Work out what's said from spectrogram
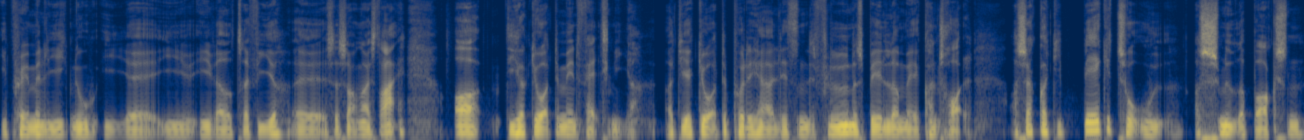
i Premier League nu i, øh, i, i hvad, 3-4 øh, sæsoner i streg, og de har gjort det med en falsk nier, og de har gjort det på det her lidt, sådan lidt flydende spil og med kontrol. Og så går de begge to ud og smider boksen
